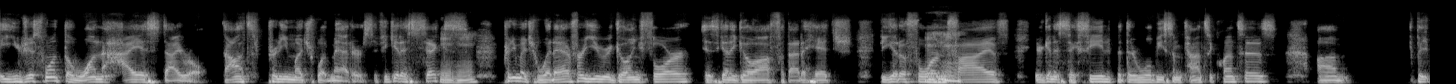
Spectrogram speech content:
You just want the one highest die roll. That's pretty much what matters. If you get a 6 Mhm. pretty much whatever you were going for is going to go off without a hitch. If you get a 4 and Mhm. five, you're going to succeed, but there will be some consequences. Um, but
